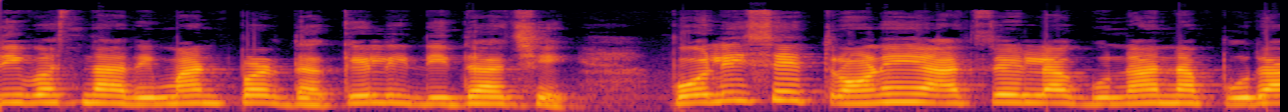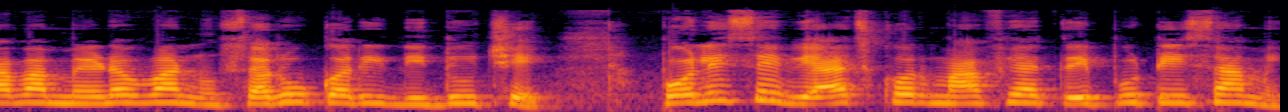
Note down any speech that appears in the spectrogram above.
દિવસના રિમાન્ડ પર ધકેલી દીધા છે. પોલીસે ત્રણેય આચરેલા ગુનાના પુરાવા મેળવવાનું શરૂ કરી દીધું છે. પોલીસે વ્યાજખોર માફિયા ત્રિપુટી સામે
